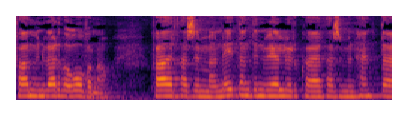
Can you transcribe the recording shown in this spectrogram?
hvað mun verða ofan á, hvað er það sem neytandin velur, hvað er það sem mun henda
